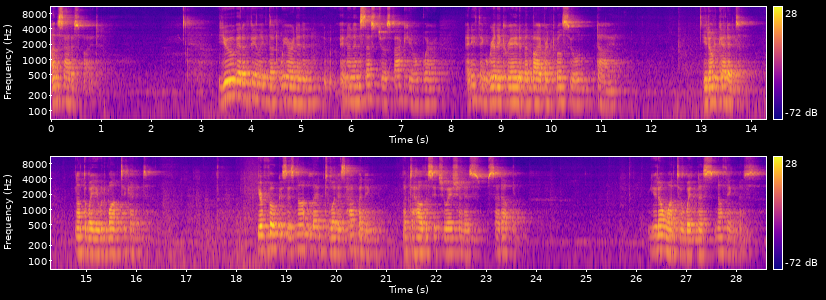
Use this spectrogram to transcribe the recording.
unsatisfied. You get a feeling that we are in an, in an incestuous vacuum where anything really creative and vibrant will soon die. You don't get it, not the way you would want to get it. Your focus is not led to what is happening, but to how the situation is set up. You don't want to witness nothingness,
